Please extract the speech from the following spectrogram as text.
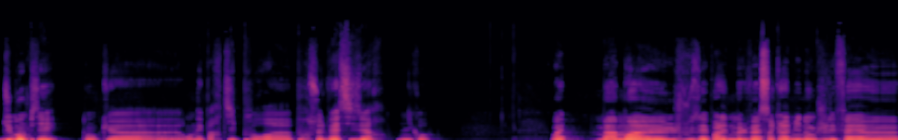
bon pied. Donc euh, on est parti pour, pour se lever à 6 heures, Nico. Bah, moi, euh, je vous avais parlé de me lever à 5h30, donc je l'ai fait euh,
